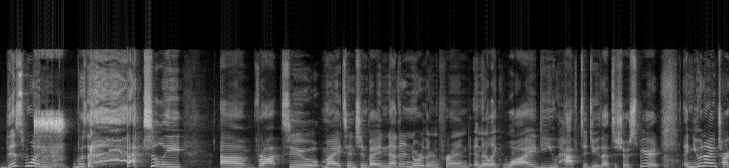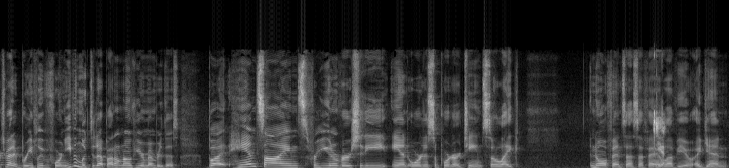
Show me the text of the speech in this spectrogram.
this one was actually um, brought to my attention by another northern friend, and they're like, "Why do you have to do that to show spirit?" And you and I have talked about it briefly before, and even looked it up. I don't know if you remember this, but hand signs for university and or to support our team. So like, no offense, SFA, I love you. Again,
